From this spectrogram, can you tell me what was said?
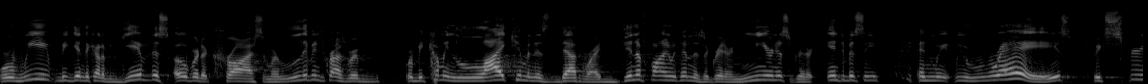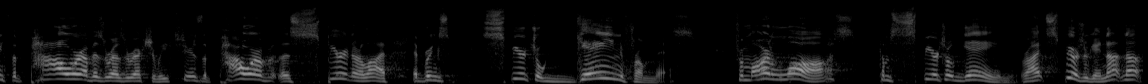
where we begin to kind of give this over to Christ and we're living to Christ. We're, we're becoming like him in his death. We're identifying with him. There's a greater nearness, a greater intimacy. And we, we raise, we experience the power of his resurrection. We experience the power of the Spirit in our life that brings spiritual gain from this. From our loss comes spiritual gain, right? Spiritual gain, not, not,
